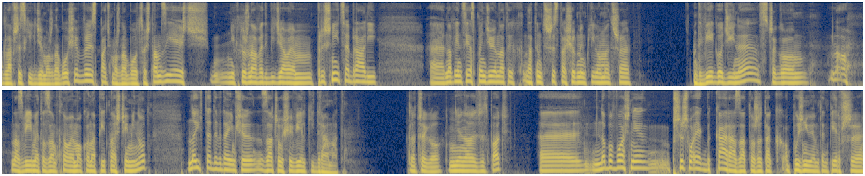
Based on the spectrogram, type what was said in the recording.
dla wszystkich, gdzie można było się wyspać, można było coś tam zjeść. Niektórzy nawet widziałem prysznice brali. E, no więc ja spędziłem na, tych, na tym 307 kilometrze dwie godziny, z czego, no, nazwijmy to, zamknąłem oko na 15 minut. No i wtedy, wydaje mi się, zaczął się wielki dramat. Dlaczego? Nie należy spać? E, no bo właśnie przyszła jakby kara za to, że tak opóźniłem ten pierwszy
